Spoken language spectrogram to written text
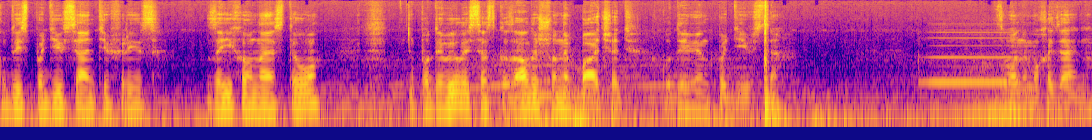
Кудись подівся антифріз. Заїхав на СТО, подивилися, сказали, що не бачать, куди він подівся. Дзвонимо хазяїну.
